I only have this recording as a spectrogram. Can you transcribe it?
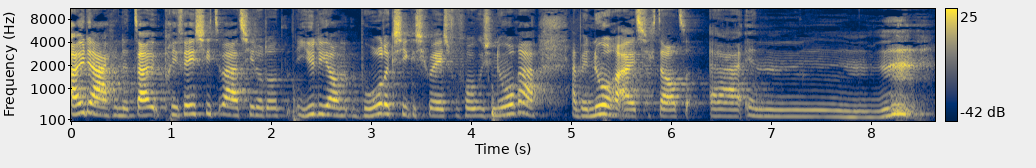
uitdagende privé-situatie. Doordat Julian behoorlijk ziek is geweest, vervolgens Nora. En bij Nora uitzicht dat uh, in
